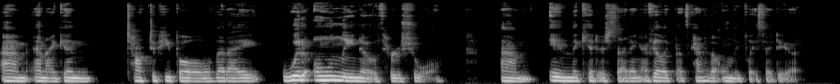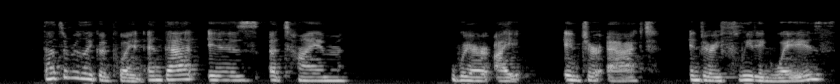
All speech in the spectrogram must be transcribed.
Um, and I can talk to people that I would only know through shul um, in the kiddish setting. I feel like that's kind of the only place I do it. That's a really good point. And that is a time where I interact in very fleeting ways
